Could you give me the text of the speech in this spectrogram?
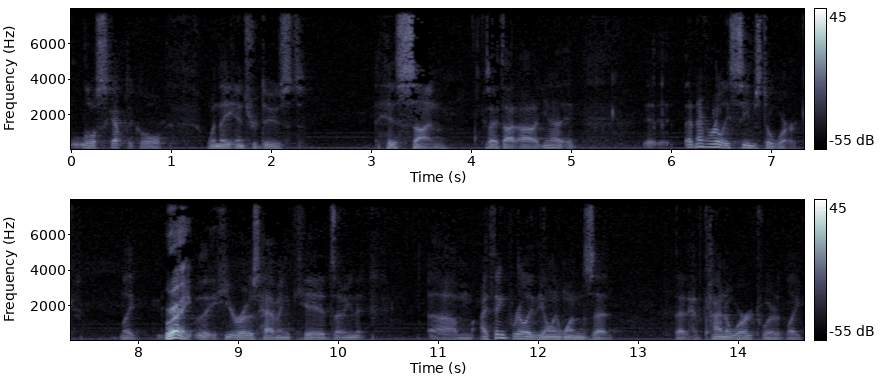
a little skeptical when they introduced his son because I thought, uh, you know, it, it, that never really seems to work. Like Right. the heroes having kids. I mean, um, I think really the only ones that that have kind of worked were like,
